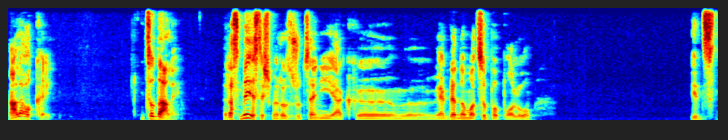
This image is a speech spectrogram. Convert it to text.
no ale okej. I co dalej? Teraz my jesteśmy rozrzuceni jak, e, jak wiadomo co po polu, więc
